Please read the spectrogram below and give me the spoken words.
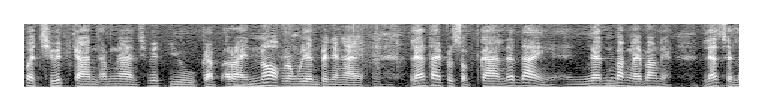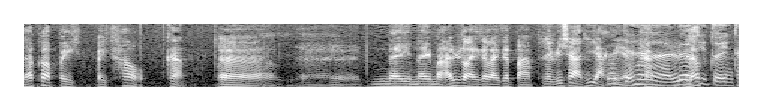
ว่าชีวิตการทำงานชีวิตอยู่กับอะไรนอกโรงเรียนเป็นยังไง แล้วได้ประสบการณ์และได้เงินบ้างอะไรบ้างเนี่ย แล้วเสร็จแล้วก็ไปไปเข้าครับ เอ่อเอ่อในในมหาวิทยาลัยอะไรก็ตาม ในวิชาที่อยากก็เรียน จะครับเออเรื่องแล้วที่ตัวเองถ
